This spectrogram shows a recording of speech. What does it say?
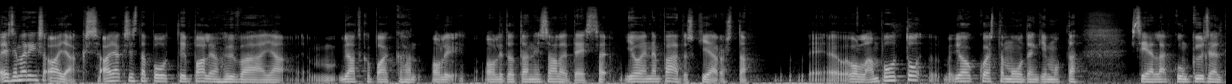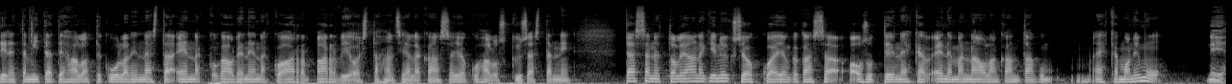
esimerkiksi Ajax. Ajaxista puhuttiin paljon hyvää ja jatkopaikkahan oli, oli tota niin saleteissa jo ennen päätöskierrosta. Ollaan puhuttu joukkueesta muutenkin, mutta siellä kun kyseltiin, että mitä te haluatte kuulla, niin näistä ennakko, kauden ennakkoarvioistahan siellä kanssa joku halusi kysästä, niin tässä nyt oli ainakin yksi joukkue, jonka kanssa osuttiin ehkä enemmän naulan kantaan kuin ehkä moni muu. Niin.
